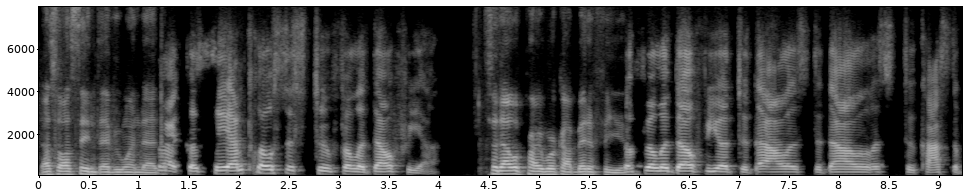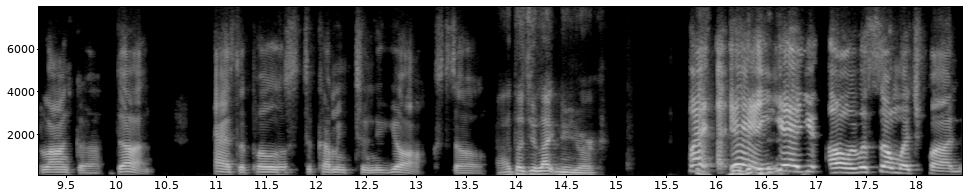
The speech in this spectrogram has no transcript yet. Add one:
That's all I'm saying to everyone that right. Because see, I'm closest to Philadelphia, so that would probably work out better for you. So Philadelphia to Dulles to Dulles to Casablanca, done, as opposed to coming to New York. So I thought you liked New York. But hey, yeah, you. Oh, it was so much fun.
